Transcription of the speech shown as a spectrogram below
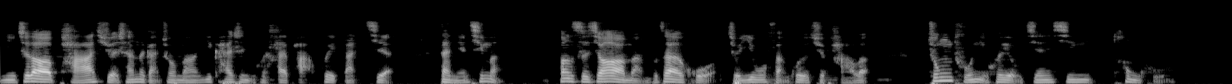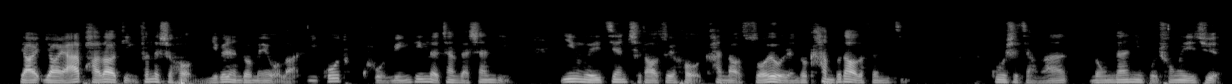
你知道爬雪山的感受吗？一开始你会害怕，会胆怯，但年轻嘛，放肆骄傲，满不在乎，就义无反顾的去爬了。中途你会有艰辛、痛苦。”咬咬牙爬到顶峰的时候，一个人都没有了。你孤独苦伶仃地站在山顶，因为坚持到最后，看到所有人都看不到的风景。故事讲完，龙丹妮补充了一句：“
